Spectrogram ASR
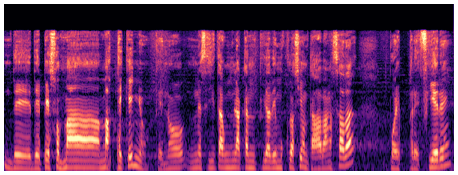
de, pesos más, pequeños, que no necesitan una cantidad de musculación tan avanzada, pues prefieren,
